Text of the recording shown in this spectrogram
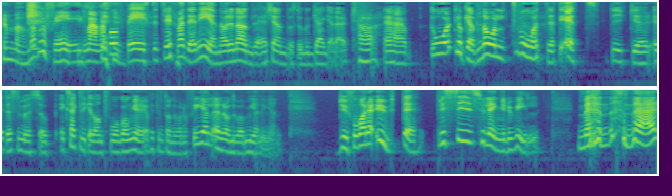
Mamma på face. Mamma på fest, du träffade den ena och den andra jag kände och stod och gaggade där. Ja. Eh, då klockan 02.31 dyker ett sms upp exakt likadant två gånger. Jag vet inte om det var något fel eller om det var meningen. Du får vara ute precis hur länge du vill. Men när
